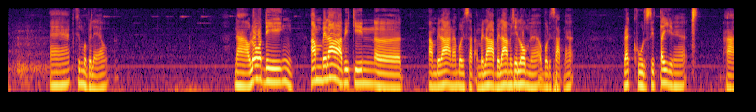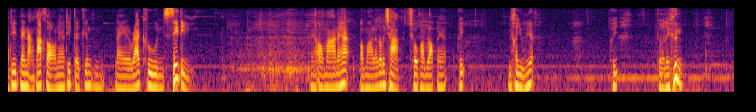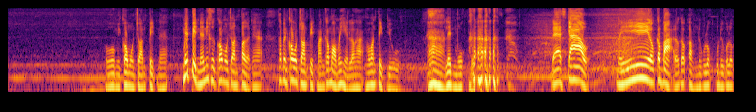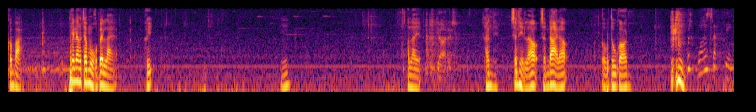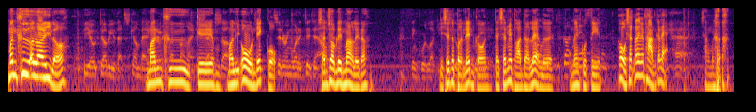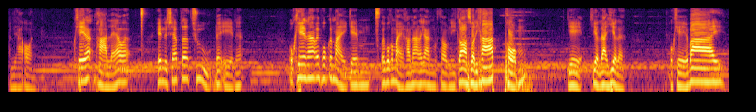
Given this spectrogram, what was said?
แอดขึ้นบนไปแล้วหนาวโลดดิงอัมเบล่าไปกินเอ่ออัมเบล่านะบริษัทอัมเบล่าเบล่าไม่ใช่ล่มนะบริษัทนะฮะ Raccoon City นะฮะอ่าที่ในหนังภาคสองนะที่เกิดขึ้นใน Raccoon City นะออกมานะฮะ ออกมาแล้วก็เป็นฉากโชว์ความลับนะฮะเฮ้ยมีใครอยู่เนี่ยเฮ้ย เกิดอะไรขึ้น โอ้มีกล้องวงจรปิดนะฮะไม่ปิดนะนี่คือกล้องวงจรเปิดนะฮะถ้าเป็นกล้องวงจรปิดมันก็มองไม่เห็นแล้วฮะเพราะมันปิดอยู่อ่าเล่นมุก Let's go นี่รถกระบะแล้วก็อะนึกว่ารถกูนึกว่ารถกระบะเฮ้ยนั่นจมูกเขาเป็นอะไรอะเฮ้ยหืมอะไรอะ Got it. ฉันฉันเห็นแล้ว ฉันได้แล้ว เปิดประตูก่อน มันคืออะไรเหรอ BOW that scumbag. มัน Irving คือ left behind to เกม set us up. มาริโอเด็กโก Considering what it did to ฉัน Alpha, ชอบเล่นมากเลยนะ I think we're lucky เดี๋ยวฉันจะเปิดเล่นก่อน แต่ฉันไม่ผ่านด่านแรกเลย แม่งกูตีนโอ้โหฉันก็ได้ไม่ผ่านกันแหละ We had. ช่างมันปัญญาอ่อน โอเคฮะผ่านแล้วอะ end the chapter 2 ได้ A นะฮะโอเคนะ ไว้พบกันใหม่เกม ไว้พบกันใหม่คราวหน้าแล้วกันสำหรับวันนี้ก็สวัสดีครับ ผม เย่เฮียอะไรเฮียอะไร โอเคบาย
